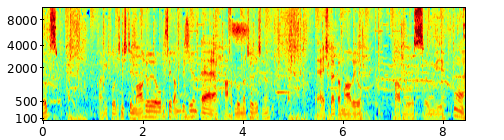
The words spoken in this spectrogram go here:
ups. Eigentlich wollte ich nicht den Mario, der da oben steht, anvisieren. Äh, ja, Pablo natürlich, ne? Ja, ich bleib bei Mario. Pablo ist irgendwie... Äh.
